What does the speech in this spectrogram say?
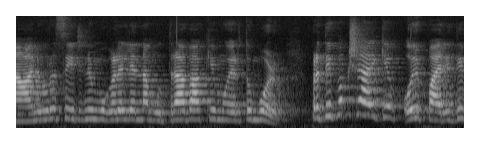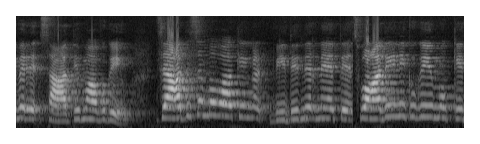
നാനൂറ് സീറ്റിന് മുകളിൽ എന്ന മുദ്രാവാക്യം ഉയർത്തുമ്പോഴും പ്രതിപക്ഷ ഐക്യം ഒരു പരിധിവരെ സാധ്യമാവുകയും ജാതി സമവാക്യങ്ങൾ വിധി നിർണയത്തെ സ്വാധീനിക്കുകയും ഒക്കെ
